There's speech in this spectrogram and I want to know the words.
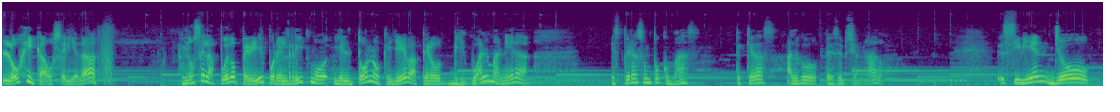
lógica o seriedad. No se la puedo pedir por el ritmo y el tono que lleva, pero de igual manera esperas un poco más, te quedas algo decepcionado. Si bien yo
